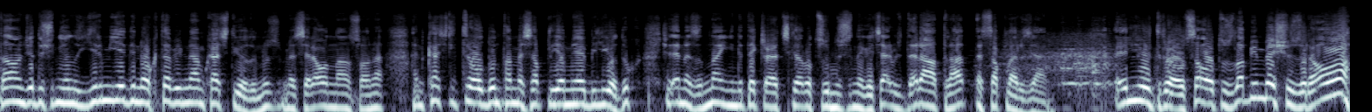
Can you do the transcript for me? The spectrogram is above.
daha önce düşünüyorsunuz 27 nokta bilmem kaç diyordunuz. Mesela ondan sonra hani kaç litre olduğunu tam hesaplayamayabiliyorduk. Şimdi en azından yine tekrar çıkar 30'un üstüne geçer biz de rahat rahat hesaplarız yani. 50 litre olsa 30'la 1500 lira oh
